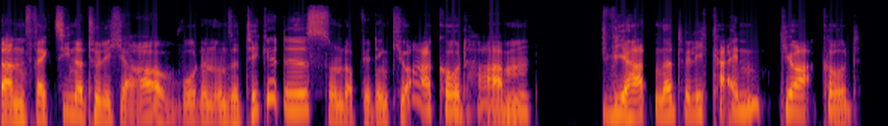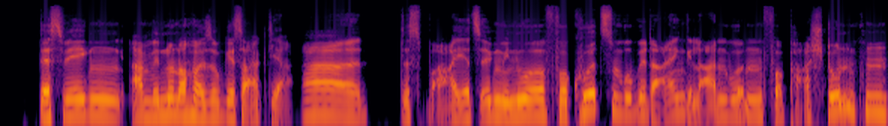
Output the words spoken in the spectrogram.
Dann fragt sie natürlich, ja, wo denn unser Ticket ist und ob wir den QR-Code haben. Wir hatten natürlich keinen QR-Code. Deswegen haben wir nur noch mal so gesagt, ja, das war jetzt irgendwie nur vor kurzem, wo wir da eingeladen wurden, vor ein paar Stunden.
